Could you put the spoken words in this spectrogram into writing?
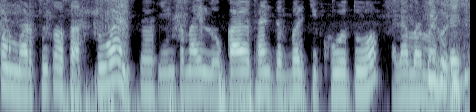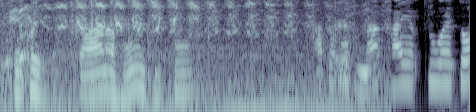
પણ મરચું તો સસ્તું હોય ને. એમ તમારી લોકાયો થઈને જબ્બર ચીખવું હતું હો. એટલે અમારે મરચું ભૂખ કારણ હું ચીખું? આ તો કોઈક ના ખાઈ શકતું હોય તો?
